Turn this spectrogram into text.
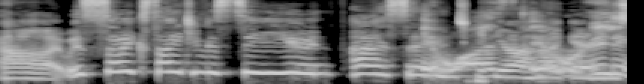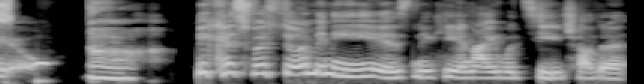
uh, it was so exciting to see you in person. It was, you it really Oh, because for so many years, Nicky and I would see each other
